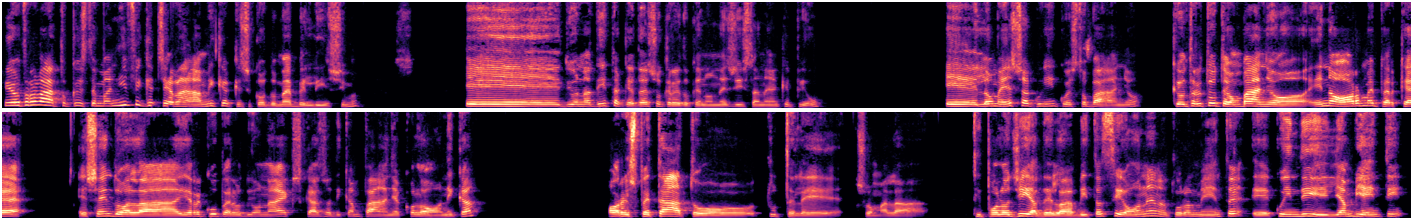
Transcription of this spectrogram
e ho trovato queste magnifiche ceramiche, che secondo me è bellissima, e di una ditta che adesso credo che non esista neanche più. E l'ho messa qui in questo bagno, che oltretutto è un bagno enorme perché essendo alla, il recupero di una ex casa di campagna colonica, ho rispettato tutte le, insomma, la tipologia dell'abitazione naturalmente e quindi gli ambienti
